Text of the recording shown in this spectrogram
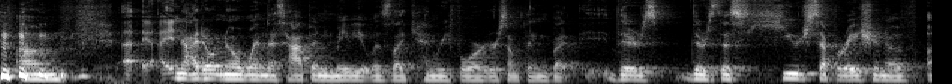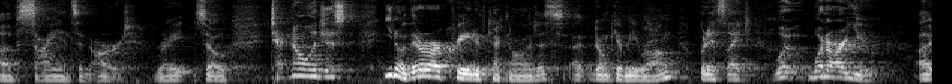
Um, and I don't know when this happened. Maybe it was like Henry Ford or something. But there's there's this huge separation of of science and art, right? So technologists, you know, there are creative technologists. Uh, don't get me wrong, but it's like, what what are you? Uh,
